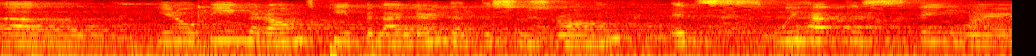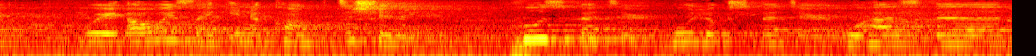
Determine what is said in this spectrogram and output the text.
um, you know, being around people, I learned that this is wrong. It's we have this thing where we're always like in a competition. Who's better? Who looks better? Who has the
